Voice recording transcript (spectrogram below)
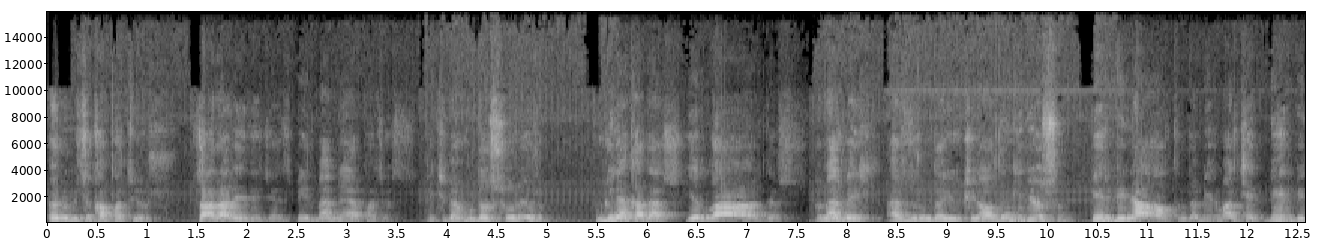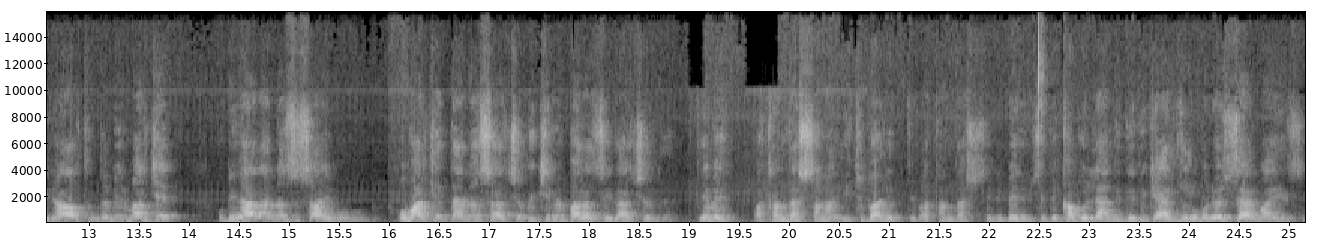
önümüzü kapatıyor. Zarar edeceğiz. Bilmem ne yapacağız. Peki ben buradan soruyorum. Bugüne kadar yıllardır Ömer Bey Erzurum'da yükünü aldın gidiyorsun. Bir bina altında bir market. Bir bina altında bir market. O binalar nasıl sahip olundu? O marketler nasıl açıldı? Kimin parasıyla açıldı? Değil mi? Vatandaş sana itibar etti. Vatandaş seni benimsedi, kabullendi. Dedi ki Erzurum'un öz sermayesi.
